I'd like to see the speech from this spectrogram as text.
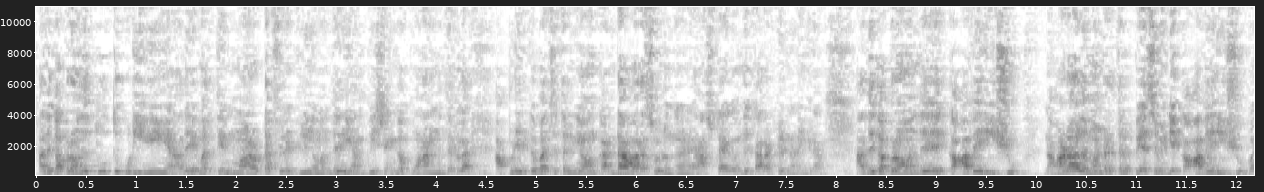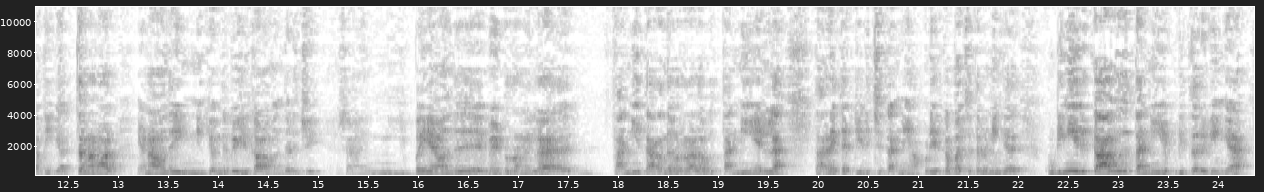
அதுக்கப்புறம் வந்து தூத்துக்குடி அதே மாதிரி தென் மாவட்ட ஃபிளட்லயும் வந்து எம்பிஸ் எங்க போனாங்கன்னு தெரியல. அப்படி இருக்க பட்சத்துலயும் கண்டா வர சொல்லுங்க ஹேஷ்டாக் வந்து கரெக்டுன்னு நினைக்கிறேன். அதுக்கப்புறம் வந்து காவேரி இஷ்யூ நாடாளுமன்றத்துல பேச வேண்டிய காவேரி இஷ்யூ பத்தி எத்தனை நாள்? ஏன்னா வந்து இன்னைக்கு வந்து வெயில் காலம் வந்துடுச்சு. இப்பயே வந்து மேட்டூர் அணையில தண்ணி திறந்து விடுற அளவுக்கு தண்ணியே இல்ல. தரை தட்டிடுச்சு தண்ணி. அப்படி இருக்க பட்சத்துல நீங்க குடிநீருக்காவது தண்ணி எப்படி தருவீங்க?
